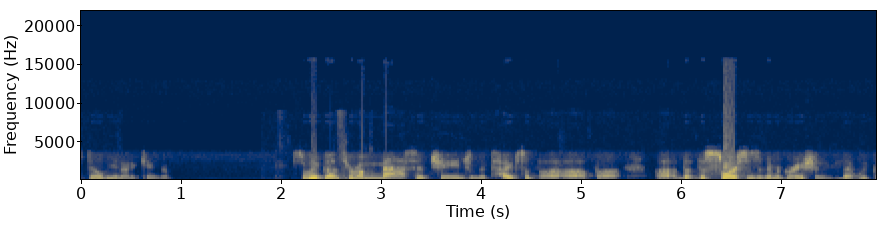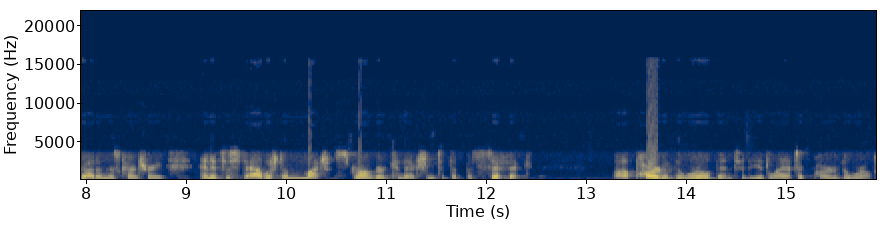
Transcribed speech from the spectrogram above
still the United Kingdom. So we've gone through a massive change in the types of, uh, of uh, uh, the, the sources of immigration that we've got in this country, and it's established a much stronger connection to the Pacific uh, part of the world than to the Atlantic part of the world.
